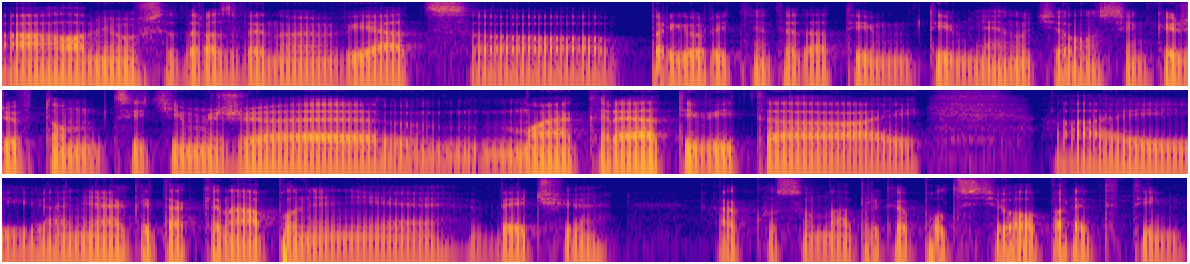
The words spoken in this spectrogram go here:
a hlavne už sa teraz venujem viac prioritne teda tým, tým nehnuteľnostiam, keďže v tom cítim, že moja kreativita aj, aj, aj nejaké také náplnenie väčšie, ako som napríklad pocitoval predtým.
